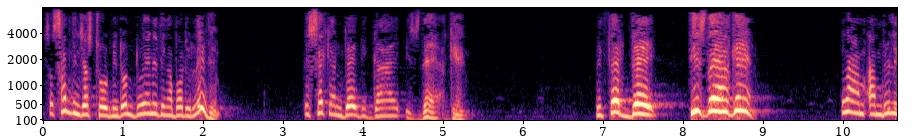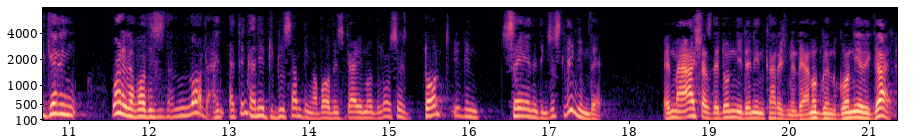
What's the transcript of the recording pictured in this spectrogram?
So something just told me, don't do anything about it. Leave him. The second day, the guy is there again. The third day, he's there again. You know, I'm, I'm really getting worried about this. The Lord, I, I think I need to do something about this guy. You know, the Lord says, don't even say anything. Just leave him there. And my ushers, they don't need any encouragement. They are not going to go near the guy.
